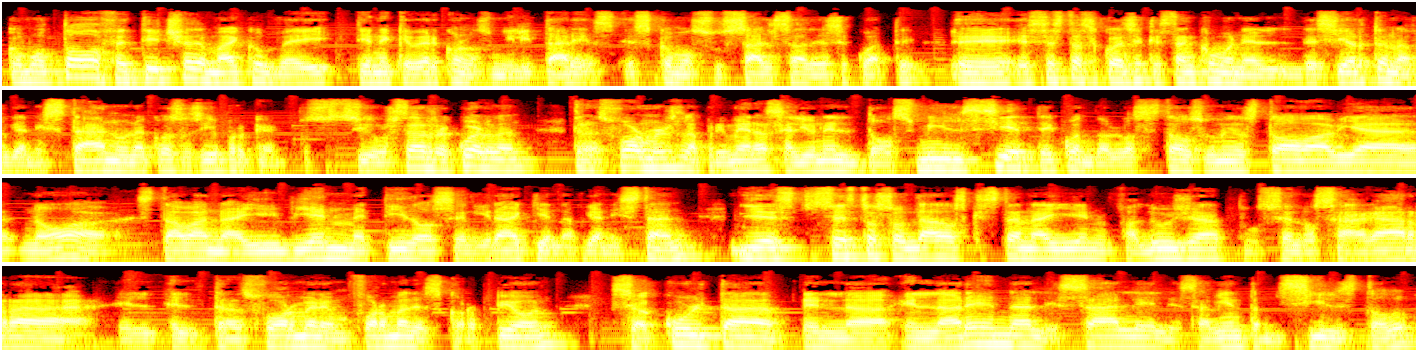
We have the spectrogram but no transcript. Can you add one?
como todo fetiche de Michael Bay, tiene que ver con los militares. Es como su salsa de ese cuate. Eh, es esta secuencia que están como en el desierto en Afganistán, una cosa así, porque pues, si ustedes recuerdan, Transformers, la primera salió en el 2007, cuando los Estados Unidos todavía, ¿no? Estaban ahí bien metidos en Irak y en Afganistán. Y estos, soldados que están ahí en Fallujah, pues se los agarra el, Transformer en forma de escorpión, se oculta en la, en la arena, les sale, les avienta misiles, todo.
